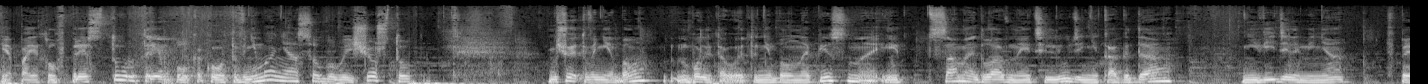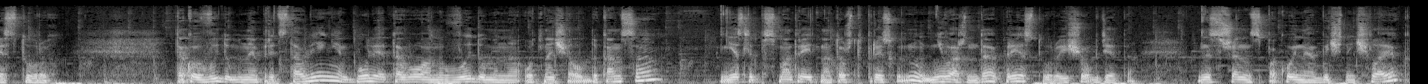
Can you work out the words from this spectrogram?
я поехал в пресс-тур, требовал какого-то внимания особого, еще что-то. Ничего этого не было. Более того, это не было написано. И самое главное, эти люди никогда не видели меня в пресс-турах. Такое выдуманное представление. Более того, оно выдумано от начала до конца. Если посмотреть на то, что происходит, ну, неважно, да, пресс-тур, еще где-то, совершенно спокойный, обычный человек,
